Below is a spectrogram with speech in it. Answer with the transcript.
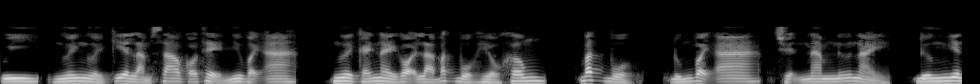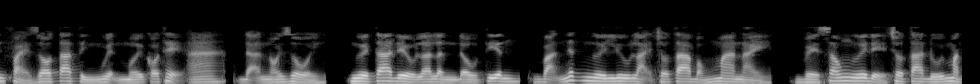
uy, ngươi người kia làm sao có thể như vậy a? Ngươi cái này gọi là bắt buộc hiểu không, bắt buộc, đúng vậy a, chuyện nam nữ này, đương nhiên phải do ta tình nguyện mới có thể a, đã nói rồi, người ta đều là lần đầu tiên, vạn nhất ngươi lưu lại cho ta bóng ma này, về sau ngươi để cho ta đối mặt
